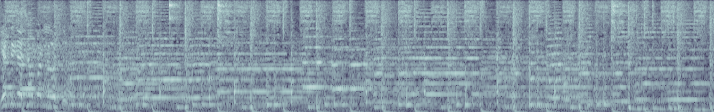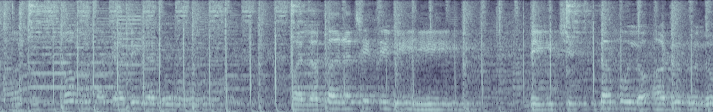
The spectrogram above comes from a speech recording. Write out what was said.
గట్టిగా చప్పట్లు కొడుతున్నాం బలపరచితివి నీ చిత్తములో అడుగులు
